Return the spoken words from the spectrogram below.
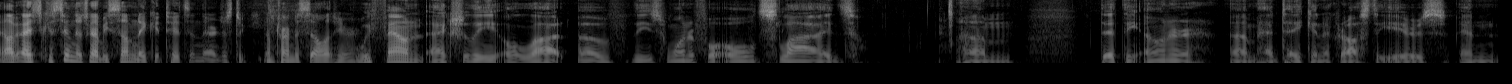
I, I assume there's got to be some naked tits in there. Just to, I'm trying to sell it here. We found actually a lot of these wonderful old slides um, that the owner um, had taken across the years, and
